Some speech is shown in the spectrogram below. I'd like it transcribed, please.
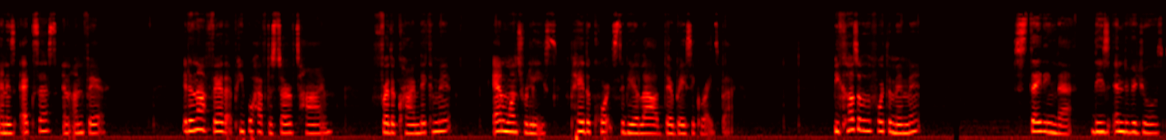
and is excess and unfair. It is not fair that people have to serve time for the crime they commit and once released, pay the courts to be allowed their basic rights back. Because of the Fourth Amendment, stating that these individuals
